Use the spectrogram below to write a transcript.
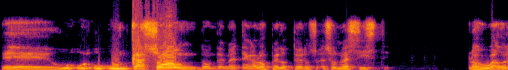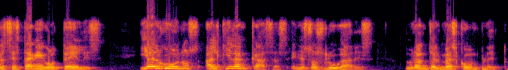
eh, un, un casón donde meten a los peloteros, eso no existe. Los jugadores están en hoteles y algunos alquilan casas en esos lugares durante el mes completo.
